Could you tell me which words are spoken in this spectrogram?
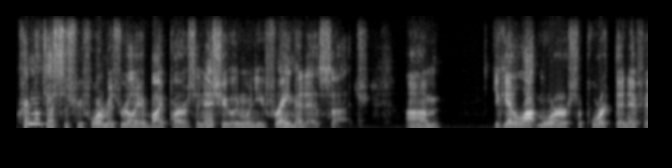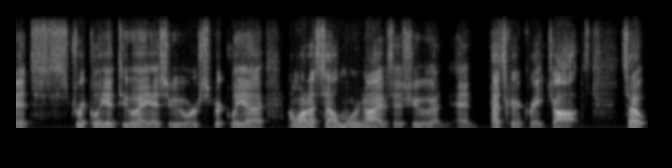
criminal justice reform is really a bipartisan issue, and when you frame it as such, um, you get a lot more support than if it's strictly a 2A issue or strictly a I want to sell more knives issue, and and that's going to create jobs. So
